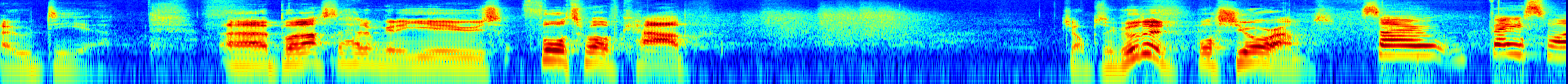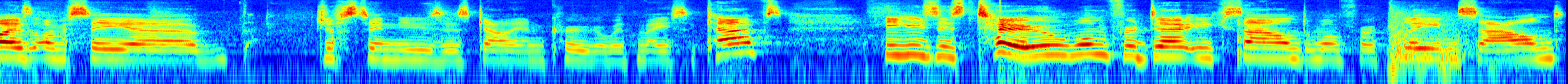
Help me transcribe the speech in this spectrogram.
oh dear. Uh, but that's the head I'm going to use. 412 cab. Jobs are good. Un. What's your amps? So bass wise, obviously, uh, Justin uses Gallien-Krueger with Mesa cabs. He uses two, one for a dirty sound, one for a clean sound.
